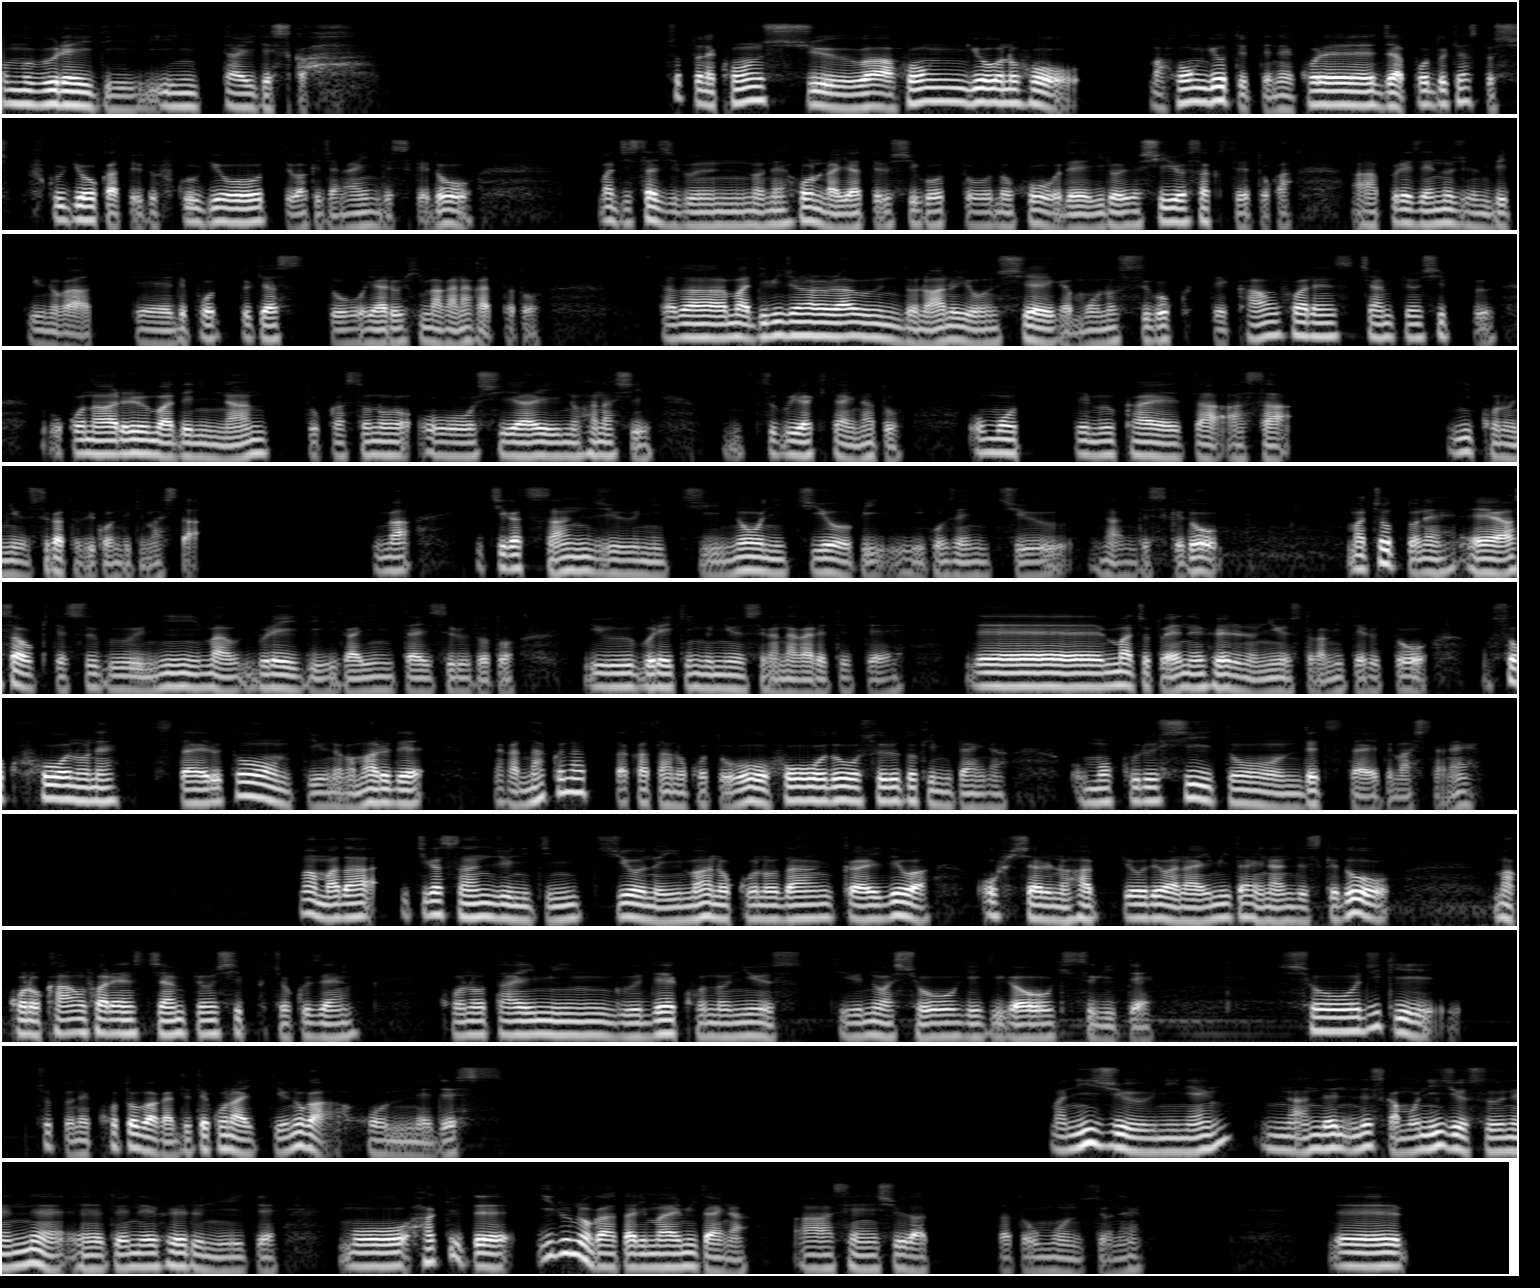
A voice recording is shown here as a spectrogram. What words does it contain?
トム・ブレイディ引退ですか。ちょっとね、今週は本業の方、まあ、本業って言ってね、これ、じゃあ、ポッドキャスト副業かというと、副業ってわけじゃないんですけど、まあ、実際自分のね、本来やってる仕事の方で、いろいろ資料作成とかあ、プレゼンの準備っていうのがあって、で、ポッドキャストをやる暇がなかったと。ただ、まあ、ディビジョナルラウンドのあの4試合がものすごくて、カンファレンスチャンピオンシップ行われるまでになんとかその試合の話、つぶやきたいなと思って迎えた朝にこのニュースが飛び込んできました。今、1月30日の日曜日午前中なんですけど、まあ、ちょっとね、朝起きてすぐに、まあ、ブレイディが引退するぞというブレイキングニュースが流れてて、で、まあ、ちょっと NFL のニュースとか見てると、速報のね、伝えるトーンっていうのがまるで、なんか亡くなった方のことを報道するときみたいな重苦しいトーンで伝えてましたね。まあ、まだ1月30日日曜の今のこの段階ではオフィシャルの発表ではないみたいなんですけど、まあ、このカンファレンスチャンピオンシップ直前このタイミングでこのニュースっていうのは衝撃が大きすぎて正直ちょっとね言葉が出てこないっていうのが本音です。まあ、22年、何年ですか、もう二十数年ね、えー、と NFL にいて、もうはっきり言って、いるのが当たり前みたいなあ選手だったと思うんですよね。で、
